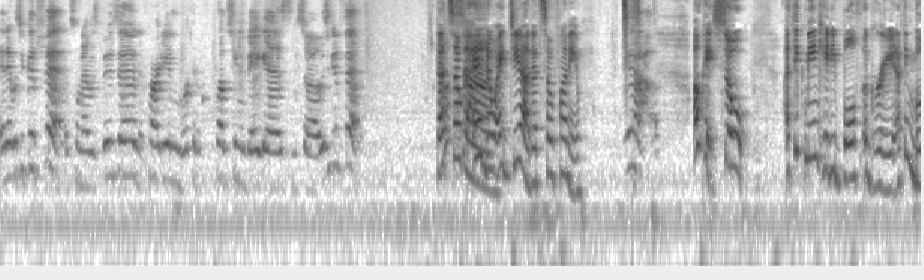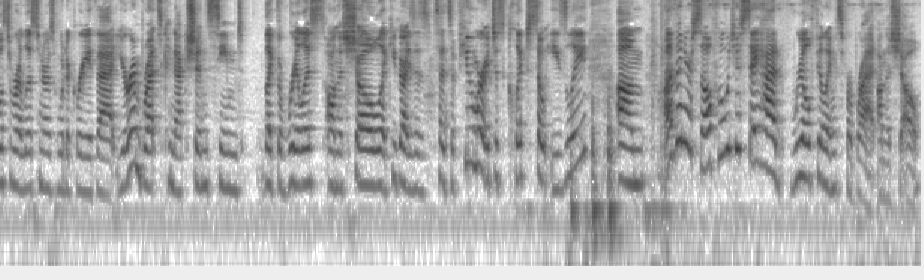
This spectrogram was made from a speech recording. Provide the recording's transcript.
and it was a good fit. It's when I was boozing and partying and working a club scene in Vegas. And so it was a good fit. That's so I had no idea. That's so funny. Yeah. Okay, so I think me and Katie both agree. I think most of our listeners would agree that your and Brett's connection seemed like the realest on the show. Like you guys' sense of humor, it just clicked so easily. Um, other than yourself, who would you say had real feelings for Brett on the show?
